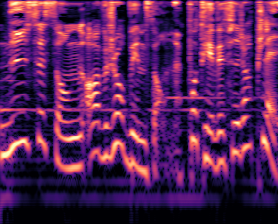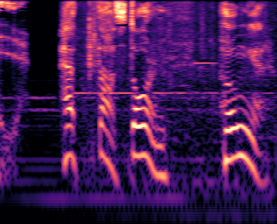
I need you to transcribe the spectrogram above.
Ny säsong av Robinson på TV4 Play. Hetta, storm, hunger.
